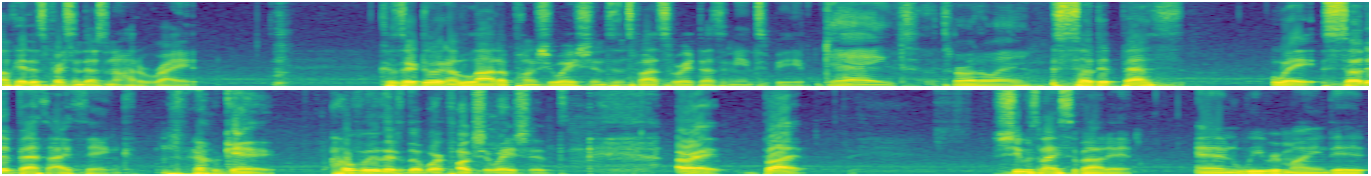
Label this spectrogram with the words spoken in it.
okay, this person doesn't know how to write. Because they're doing a lot of punctuations in spots where it doesn't need to be. Gagged. Throw it away. So did Beth. Wait, so did Beth, I think. okay. Hopefully there's no more punctuations. All right. But she was nice about it. And we reminded,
